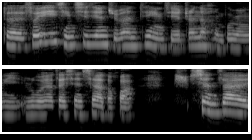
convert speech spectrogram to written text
对，所以疫情期间举办电影节真的很不容易。如果要在线下的话，现在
